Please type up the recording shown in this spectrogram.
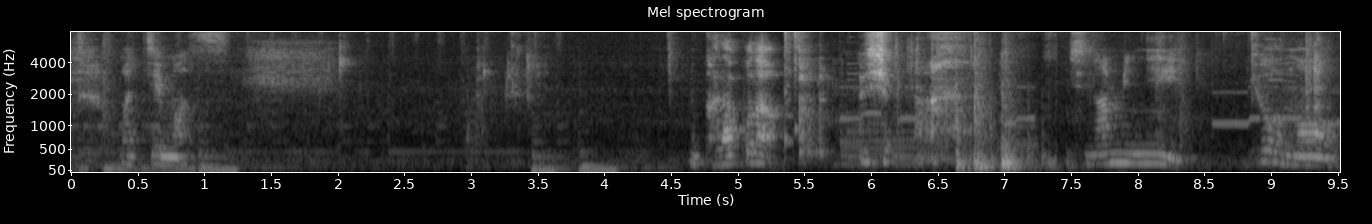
待ちます。空っぽだ。よいしょ。ちなみに今日の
